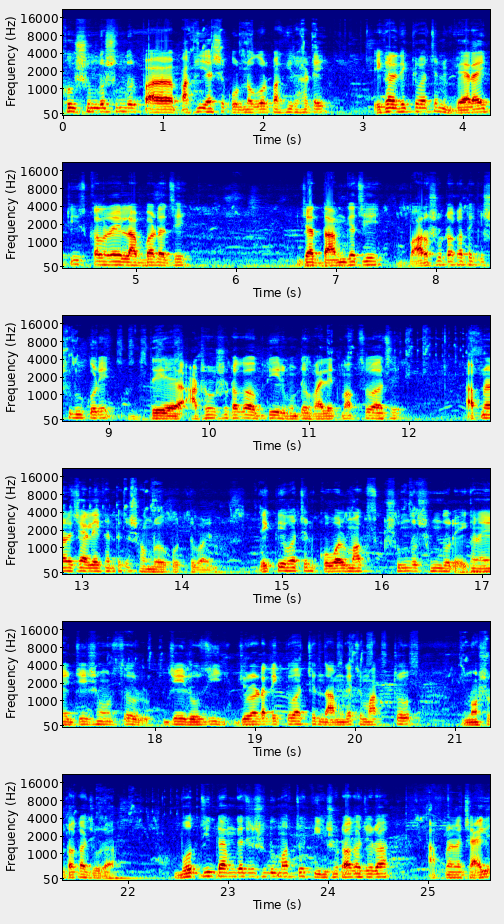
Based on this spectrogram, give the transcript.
খুব সুন্দর সুন্দর পাখি আসে কোন্নগর পাখির হাটে। এখানে দেখতে পাচ্ছেন ভ্যারাইটিস কালারের লাভবার্ড আছে, যার দাম গেছে বারোশো টাকা থেকে শুরু করে আঠেরোশো টাকা অবধি এর মধ্যে ভায়োলেট মার্কসও আছে। আপনারা চাইলে এখান থেকে সংগ্রহ করতে পারেন। দেখতেই পাচ্ছেন কোবাল মার্কস সুন্দর সুন্দর, এখানে যে সমস্ত, যে রোজি জোড়াটা দেখতে পাচ্ছেন, দাম গেছে মাত্র নশো টাকা জোড়া। বদ্রির দাম গেছে শুধুমাত্র তিনশো টাকা জোড়া, আপনারা চাইলে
